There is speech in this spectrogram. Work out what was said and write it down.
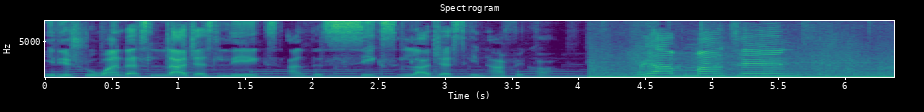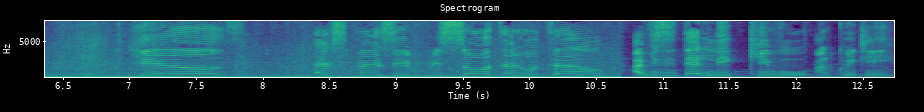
It is Rwanda's largest lakes and the sixth largest in Africa. We have mountains, hills, expensive resort and hotel. I visited Lake Kivu and quickly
